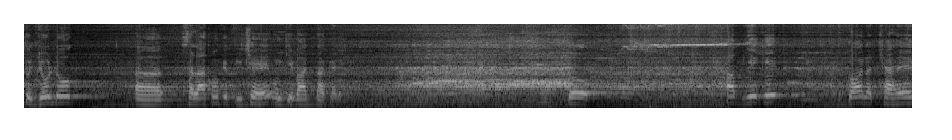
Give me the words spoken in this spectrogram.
तो जो लोग सलाखों के पीछे हैं उनकी बात ना करें। अब ये कि कौन अच्छा है,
